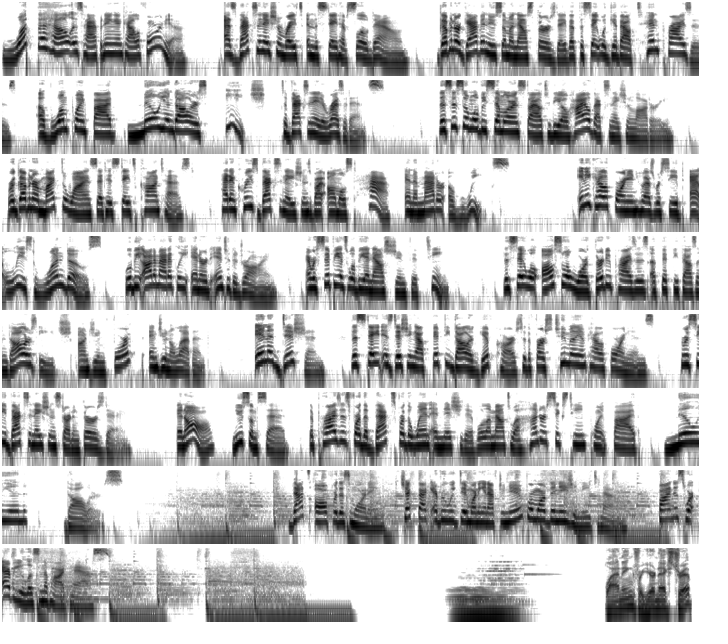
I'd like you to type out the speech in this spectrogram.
What the hell is happening in California? As vaccination rates in the state have slowed down, Governor Gavin Newsom announced Thursday that the state would give out 10 prizes of $1.5 million each to vaccinated residents. The system will be similar in style to the Ohio vaccination lottery, where Governor Mike DeWine said his state's contest had increased vaccinations by almost half in a matter of weeks. Any Californian who has received at least one dose will be automatically entered into the drawing, and recipients will be announced June 15th. The state will also award 30 prizes of $50,000 each on June 4th and June 11th. In addition, the state is dishing out $50 gift cards to the first 2 million Californians who receive vaccinations starting Thursday. In all, Newsom said, the prizes for the Vax for the Win initiative will amount to $116.5 million. That's all for this morning. Check back every weekday morning and afternoon for more of the news you need to know. Find us wherever you listen to podcasts. Planning for your next trip?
